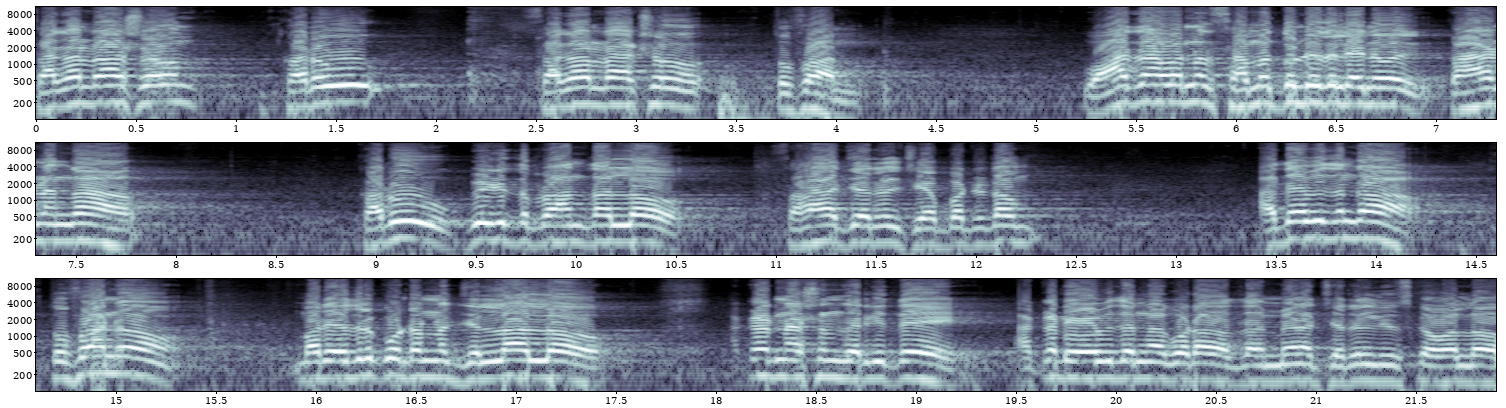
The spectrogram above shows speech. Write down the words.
సగం రాష్ట్రం కరువు సగం రాష్ట్రం తుఫాన్. వాతావరణ సమతుల్యత లేని కారణంగా కరువు పీడిత ప్రాంతాల్లో సహాయ చర్యలు చేపట్టడం అదేవిధంగా తుఫాను మరి ఎదుర్కొంటున్న జిల్లాల్లో అక్కడ నష్టం జరిగితే అక్కడ ఏ విధంగా కూడా దాని మీద చర్యలు తీసుకోవాలో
